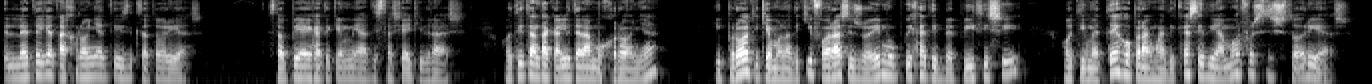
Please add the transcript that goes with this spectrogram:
Λέτε για τα χρόνια της δικτατορίας, στα οποία είχατε και μια αντιστασιακή δράση. Ότι ήταν τα καλύτερά μου χρόνια, η πρώτη και μοναδική φορά στη ζωή μου που είχα την πεποίθηση ότι μετέχω πραγματικά στη διαμόρφωση της ιστορίας.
